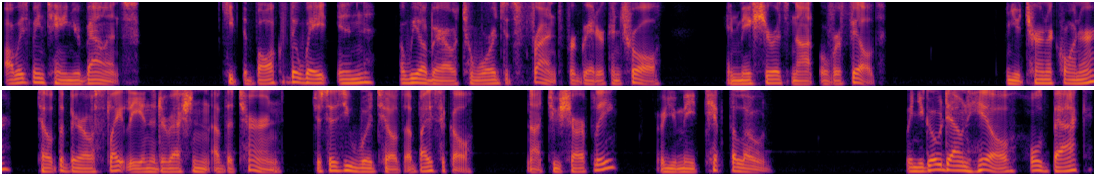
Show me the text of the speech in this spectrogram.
always maintain your balance. Keep the bulk of the weight in a wheelbarrow towards its front for greater control, and make sure it's not overfilled. When you turn a corner, tilt the barrow slightly in the direction of the turn, just as you would tilt a bicycle, not too sharply, or you may tip the load. When you go downhill, hold back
